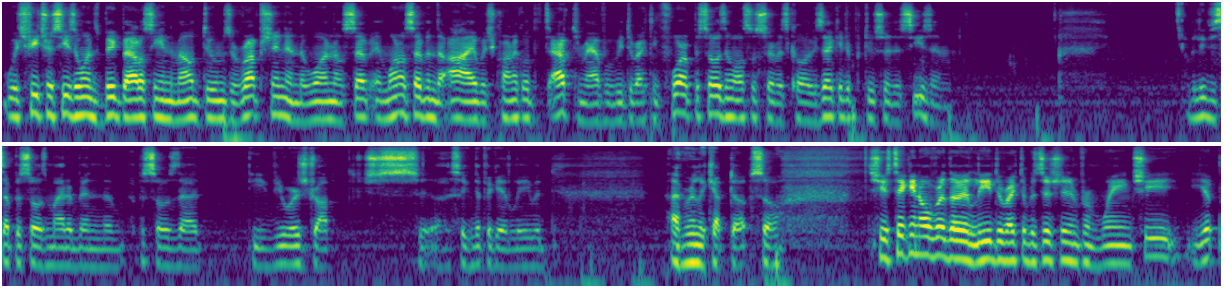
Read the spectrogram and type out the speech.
which features season one's big battle scene, the Mount Doom's eruption, and the 107 and 107 The Eye, which chronicled its aftermath. Will be directing four episodes and will also serve as co-executive producer this season. I believe these episodes might have been the episodes that the viewers dropped uh, significantly, but I haven't really kept up. So She's taken over the lead director position from Wayne Che, Yip,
